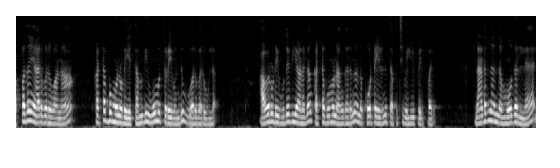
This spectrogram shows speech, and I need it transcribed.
அப்போ தான் யார் வருவானா? கட்டபொம்மனுடைய தம்பி ஊமத்துறை வந்து வருவார் உள்ள. அவருடைய உதவியால் தான் கட்டபொம்மன் அங்கேருந்து அந்த கோட்டையிலேருந்து தப்பிச்சு வெளியே போயிருப்பார். நடந்த அந்த மோதலில்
